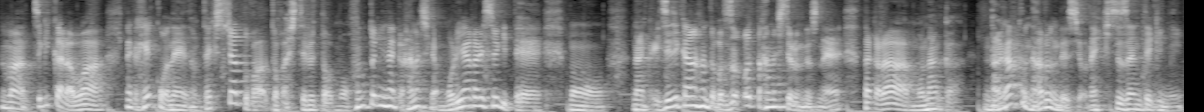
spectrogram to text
まあ次からは、なんか結構ね、テクスチャーとかとかしてるともう本当になんか話が盛り上がりすぎて、もうなんか1時間半とかずっと話してるんですね。だからもうなんか長くなるんですよね、必然的に。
